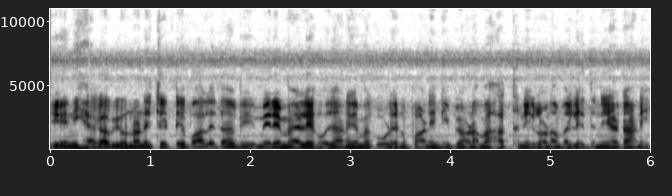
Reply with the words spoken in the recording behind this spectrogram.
ਇਹ ਨਹੀਂ ਹੈਗਾ ਵੀ ਉਹਨਾਂ ਨੇ ਚਿੱਟੇ ਪਾ ਲਏ ਵੀ ਮੇਰੇ ਮੈਲੇ ਹੋ ਜਾਣਗੇ, ਮੈਂ ਘੋੜੇ ਨੂੰ ਪਾਣੀ ਨਹੀਂ ਪਿਆਉਣਾ, ਮੈਂ ਹੱਥ ਨਹੀਂ ਲਾਉਣਾ, ਮੈਂ ਲਿੱਦ ਨਹੀਂ ਹਟਾਣੀ।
